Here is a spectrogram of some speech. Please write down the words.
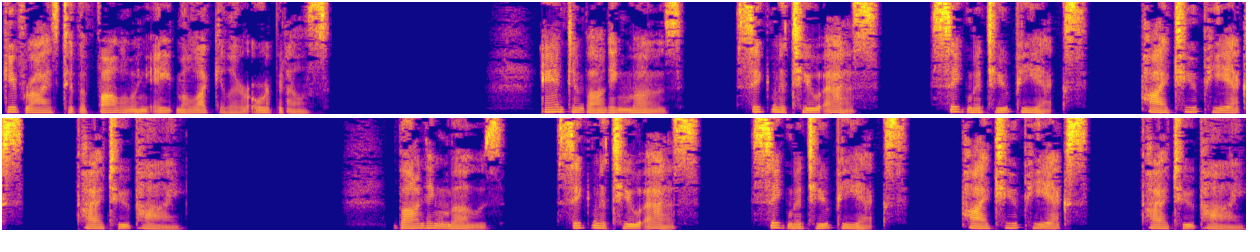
give rise to the following 8 molecular orbitals. Antibonding MOs Sigma 2s, Sigma 2px, Pi 2px, Pi 2 pi. Bonding MOs Sigma 2s, Sigma 2px, pi 2px, pi 2 pi.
